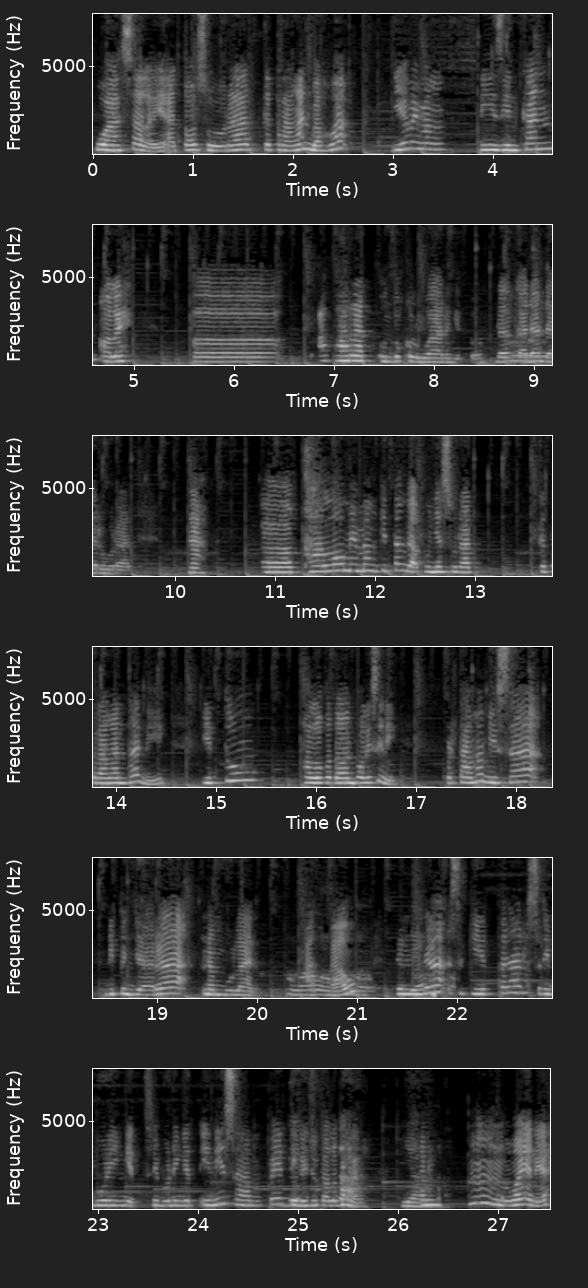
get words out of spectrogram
puasa lah ya atau surat keterangan bahwa dia memang diizinkan oleh uh, aparat untuk keluar gitu dalam keadaan darurat. Nah, uh, kalau memang kita nggak punya surat keterangan tadi, itu kalau ketahuan polisi nih, pertama bisa dipenjara enam bulan wow, atau wow. denda ya. sekitar seribu ringgit. Seribu ringgit ini sampai tiga juta lebih kan? Ya. Kan, hmm, lumayan ya.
